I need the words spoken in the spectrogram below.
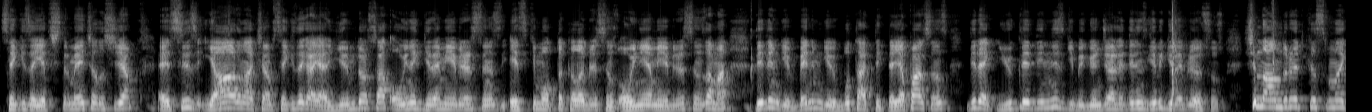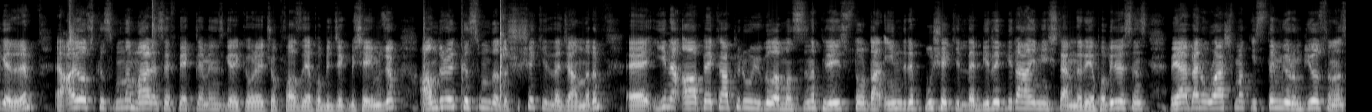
8'e yetiştirmeye çalışacağım. E, siz yarın akşam 8'e kadar yani 24 saat oyuna giremeyebilirsiniz. Eski modda kalabilirsiniz. Oynayamayabilirsiniz ama dediğim gibi benim gibi bu taktikle yaparsanız direkt yüklediğiniz gibi güncellediğiniz gibi girebiliyorsunuz. Şimdi Android kısmına gelelim. E, iOS kısmında maalesef beklemeniz gerekiyor. Oraya çok fazla yapabilecek bir şeyimiz yok. Android kısmında da şu şekilde canlarım. E, yine APK Pro uygulamasını Play Store'dan indirip bu şekilde birebir aynı işlemleri yapabilirsiniz. Veya ben uğraşmak istemiyorum diyorsanız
